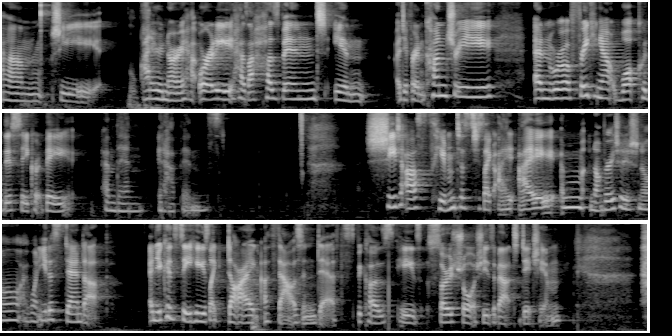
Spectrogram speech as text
um, she, I don't know, already has a husband in a different country. And we're all freaking out what could this secret be? And then it happens she asks him to she's like I I am not very traditional. I want you to stand up. And you could see he's like dying a thousand deaths because he's so sure she's about to ditch him.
